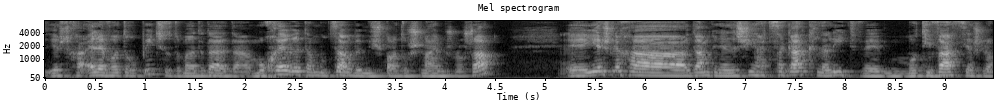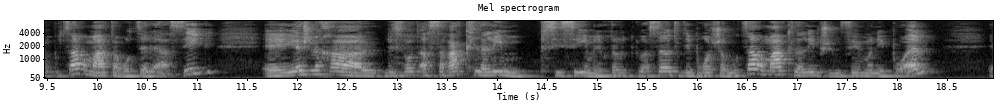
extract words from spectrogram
יש לך elevator pitch, זאת אומרת, אתה, אתה מוכר את המוצר במשפט או שניים או שלושה. Uh, יש לך גם כן איזושהי הצגה כללית ומוטיבציה של המוצר, מה אתה רוצה להשיג. Uh, יש לך בסביבות עשרה כללים בסיסיים, אני כותב כאילו עשרת הדיברות של המוצר, מה הכללים שלפיהם אני פועל. Uh,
